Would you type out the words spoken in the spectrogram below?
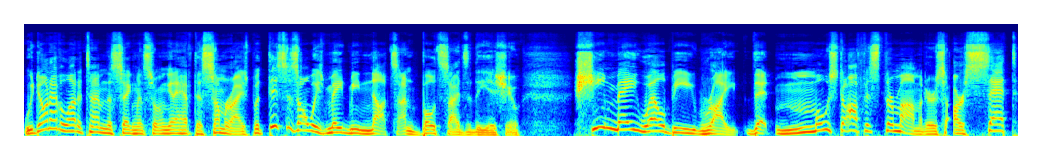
We don't have a lot of time in the segment, so I'm going to have to summarize, but this has always made me nuts on both sides of the issue. She may well be right that most office thermometers are set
